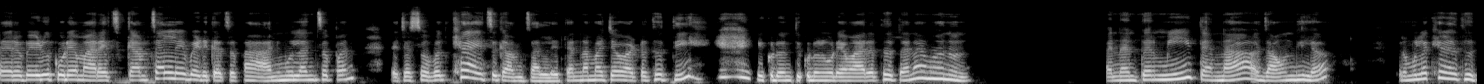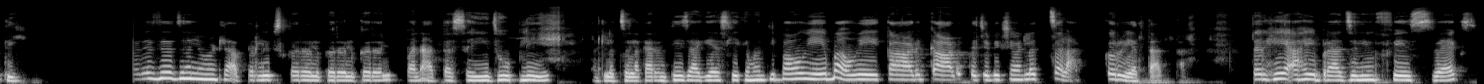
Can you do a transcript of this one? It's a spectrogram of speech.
तर बेडूक उड्या मारायचं काम चाललंय बेडकाचं. पहा आणि मुलांचं पण त्याच्यासोबत खेळायचं काम चाललंय. त्यांना मजा वाटत होती. इकडून तिकडून उड्या मारत होता ना म्हणून. पण नंतर मी त्यांना जाऊन दिलं. तर मुलं खेळत होती. बरेच दिवस झाले म्हटलं अप्पर लिप्स करल करल करल. पण आता सई झोपली. म्हटलं चला कारण ती जागी असली की म्हणती भाऊ ये भाऊ ये काढ काढ. त्याच्यापेक्षा म्हटलं चला करूयात आता. तर हे आहे ब्राझिलियन फेस वॅक्स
